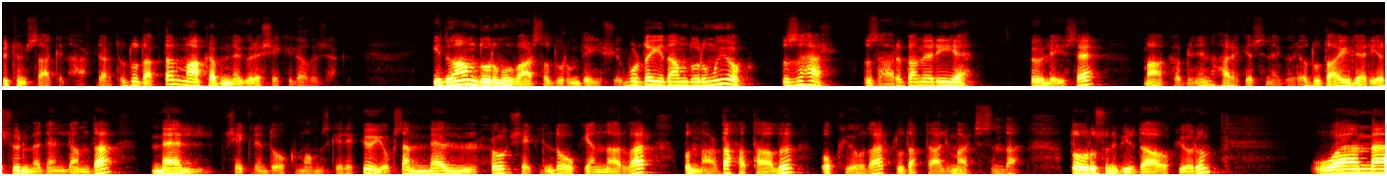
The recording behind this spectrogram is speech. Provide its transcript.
Bütün sakin harflerde dudaklar makabine göre şekil alacak. İdam durumu varsa durum değişiyor. Burada idam durumu yok. Izhar. Izharı gameriye. Öyleyse makabinin harekesine göre dudağı ileriye sürmeden lamda mel şeklinde okumamız gerekiyor. Yoksa melhu şeklinde okuyanlar var. Bunlar da hatalı okuyorlar dudak talimi açısından. Doğrusunu bir daha okuyorum. وَمَا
